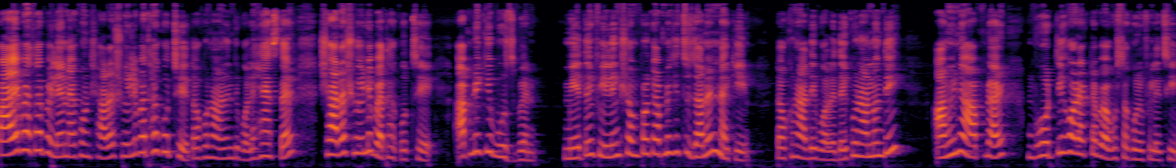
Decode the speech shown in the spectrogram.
পায়ে ব্যথা পেলেন, এখন সারা শরীরে ব্যথা করছে? তখন আনন্দি বলে হ্যাঁ স্যার, সারা শরীরে ব্যথা করছে। আপনি কি বুঝবেন? মেয়েদের ফিলিং সম্পর্কে আপনি কিছু জানেন নাকি? তখন আদি বলে, দেখুন আনন্দি, আমি না আপনার ভর্তি হওয়ার একটা ব্যবস্থা করে ফেলেছি।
